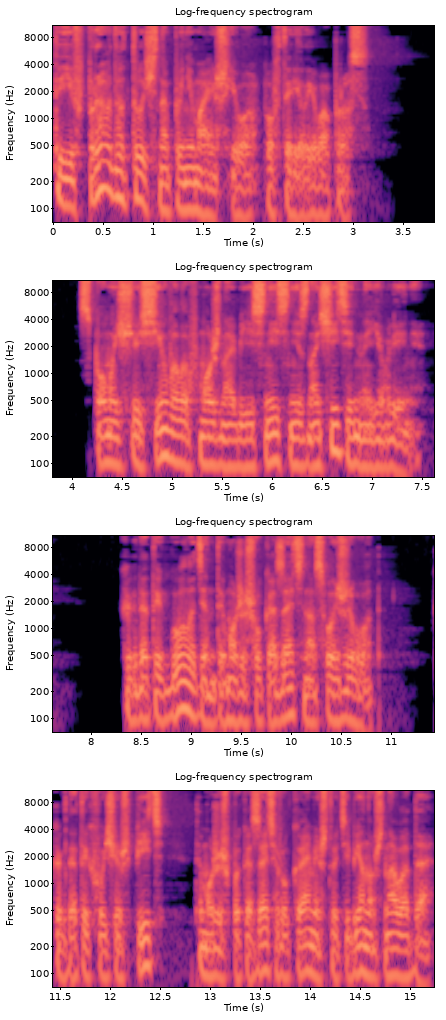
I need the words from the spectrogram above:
«Ты и вправду точно понимаешь его?» – повторил я вопрос. С помощью символов можно объяснить незначительные явления. Когда ты голоден, ты можешь указать на свой живот. Когда ты хочешь пить, ты можешь показать руками, что тебе нужна вода.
